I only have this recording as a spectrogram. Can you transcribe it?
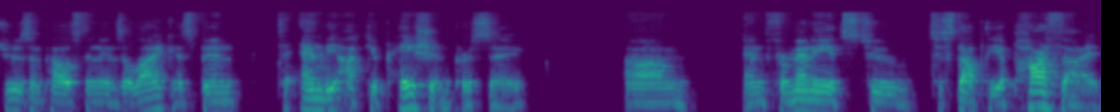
Jews and Palestinians alike, has been to end the occupation per se, um, and for many, it's to to stop the apartheid.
